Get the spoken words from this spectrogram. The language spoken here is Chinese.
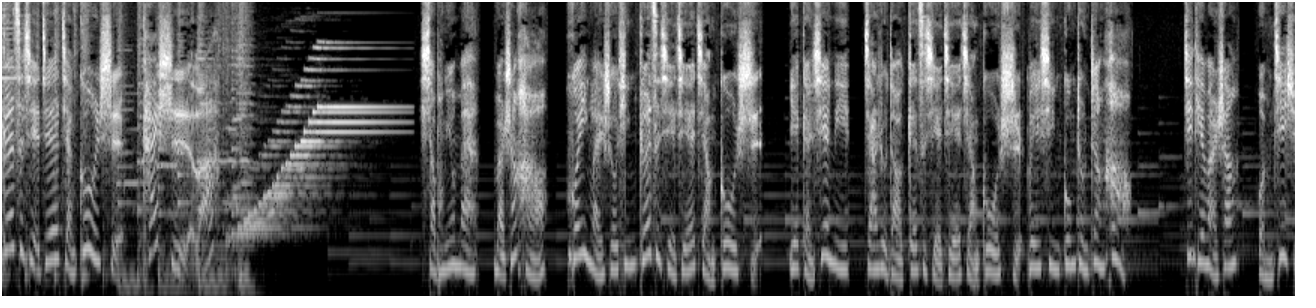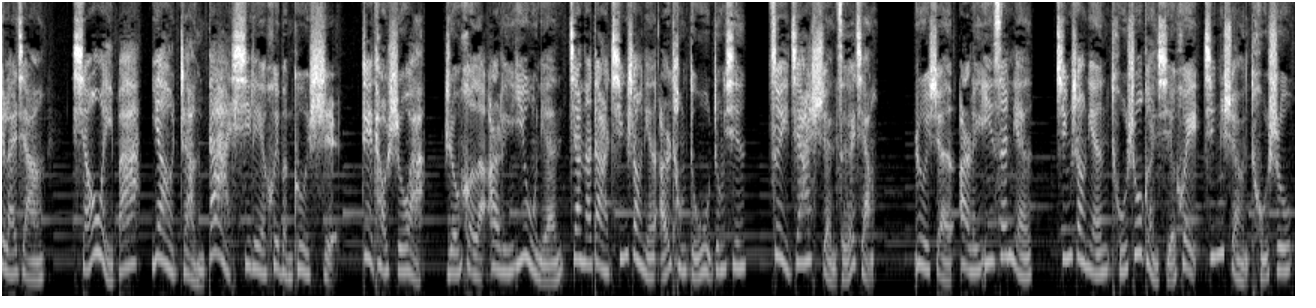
鸽子姐姐讲故事开始了，小朋友们晚上好，欢迎来收听鸽子姐姐讲故事，也感谢你加入到鸽子姐姐讲故事微信公众账号。今天晚上我们继续来讲《小尾巴要长大》系列绘本故事。这套书啊，荣获了2015年加拿大青少年儿童读物中心最佳选择奖。入选二零一三年青少年图书馆协会精选图书，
